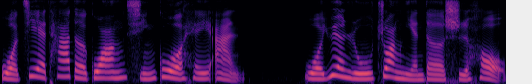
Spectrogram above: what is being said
我借他的光行过黑暗。”我愿如壮年的时候，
